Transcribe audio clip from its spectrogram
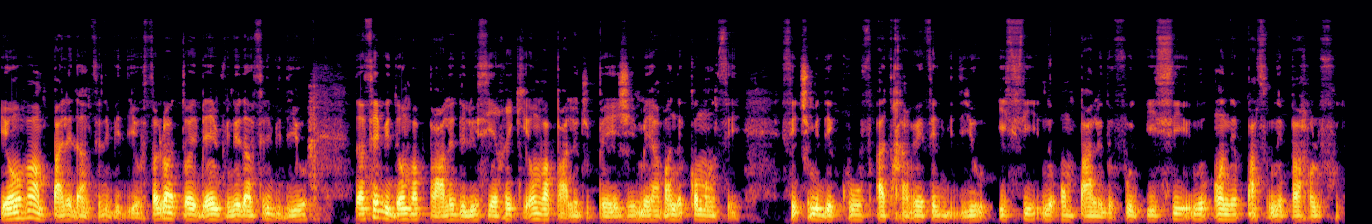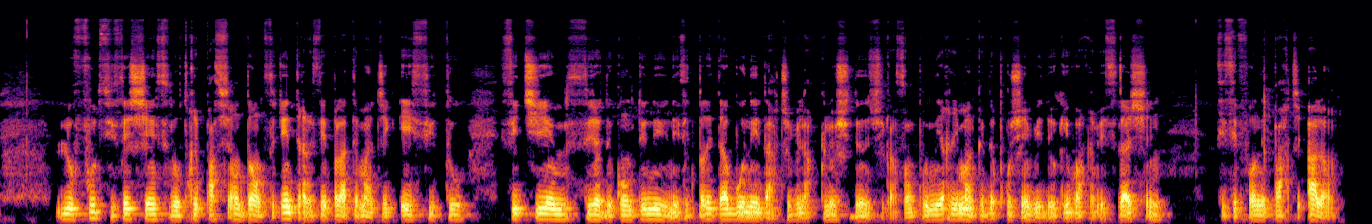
et on va en parler dans cette vidéo. Salut à toi et bienvenue dans cette vidéo. Dans cette vidéo, on va parler de Luis Enrique, on va parler du PSG, mais avant de commencer, Si tu me découvres à travers cette vidéo, ici, nous, on parle de foot. Ici, nous, on est passionné par le foot. Le foot sur cette chaîne, c'est notre passion. Donc, si tu es intéressé par la thématique et surtout, si tu aimes ce genre de contenu, n'hésite pas à t'abonner, d'activer la cloche de notification pour ne rien manquer des prochaines vidéos qui vont arriver sur la chaîne. Si c'est fort, on est parti. Alors,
